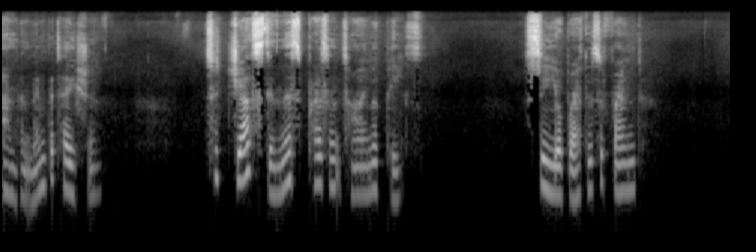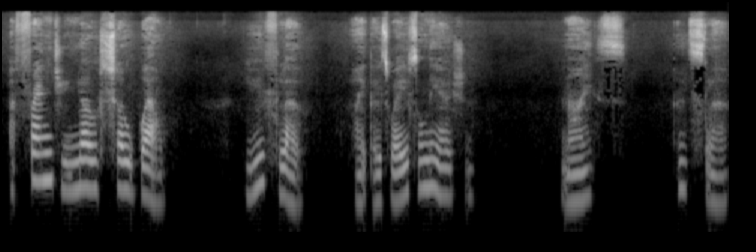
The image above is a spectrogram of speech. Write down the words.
and an invitation to just in this present time of peace see your breath as a friend, a friend you know so well. You flow like those waves on the ocean, nice and slow.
